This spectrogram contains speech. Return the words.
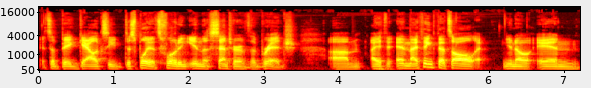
It's a big galaxy display that's floating in the center of the bridge. Um, I th- and I think that's all you know in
